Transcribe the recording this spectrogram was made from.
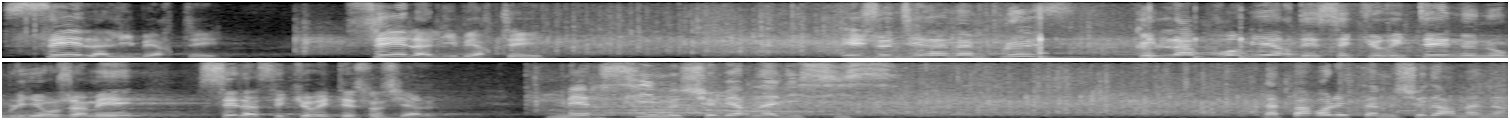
c'est la liberté. C'est la liberté. Et je dirais même plus que la première des sécurités, ne l'oublions jamais, c'est la sécurité sociale. Merci, Monsieur Bernalicis. La parole est à Monsieur Darmanin.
